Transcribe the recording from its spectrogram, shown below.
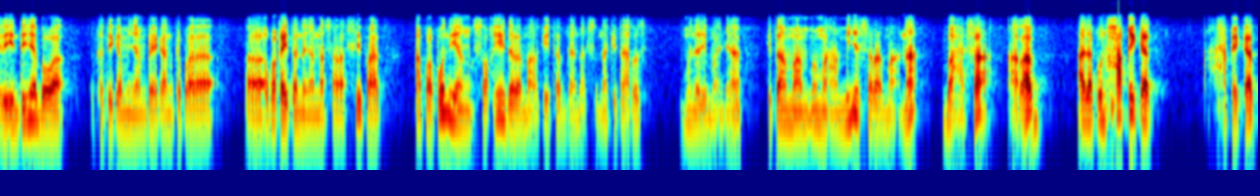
Jadi intinya bahwa ketika menyampaikan kepada uh, apa kaitan dengan masalah sifat, apa pun yang sahih dalam Alkitab dan As-Sunnah kita harus menerimanya, kita memahaminya secara makna bahasa Arab, adapun hakikat hakikat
